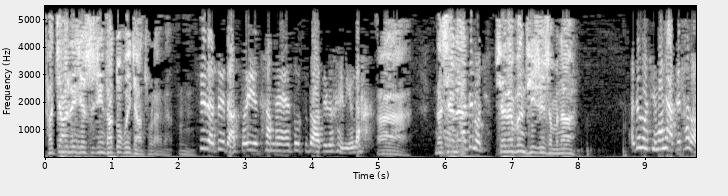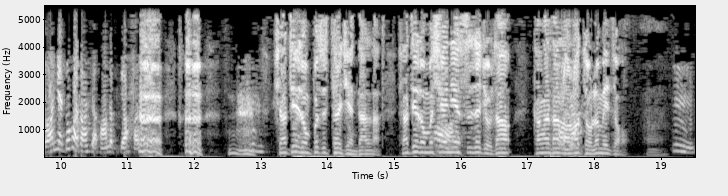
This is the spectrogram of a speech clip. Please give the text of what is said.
他家那些事情他都会讲出来的，嗯，对的对的，所以他们都知道这个很灵的。啊，那现在那这种现在问题是什么呢？啊这种情况下，给他姥姥念多少张小房子比较合适？嗯，像这种不是太简单了，像这种我们先念四十九章，看看他姥姥走了没走。嗯，嗯，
